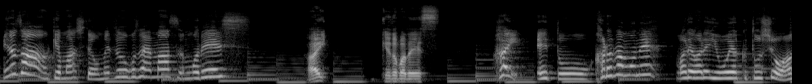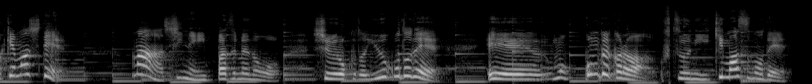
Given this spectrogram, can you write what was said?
皆さん、明けましておめでとうございます。んごです。はい、ケトバです。はい、えっ、と、体もね、我々ようやく年を明けまして、まあ、新年一発目の収録ということで、えー、もう今回からは普通に行きますので、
